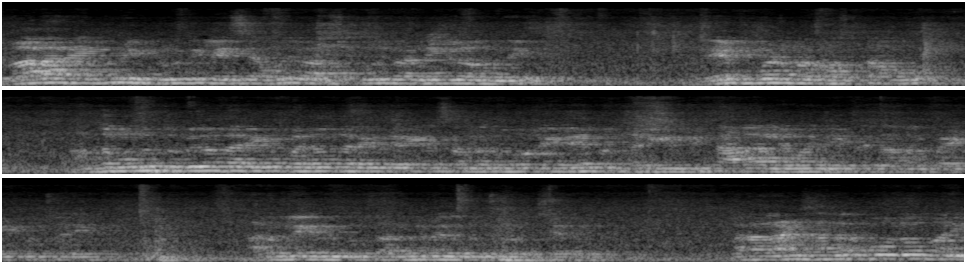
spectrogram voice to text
ఇవాళ రేపు మీ డ్యూటీలు వేసాము ఇవాళ స్కూల్ రన్నింగ్లో ఉంది. రేపు కూడా మనం వస్తాము. అంతకుముందు తొమ్మిదో తారీఖు పదో తారీఖు జరిగిన సందర్భంలో ఇదే జరిగింది. తాళాలు లేవని చెప్పేసి అందరూ బయట కూర్చొని అరుగుల మీద కూర్చొని అరుగుల మీద కూర్చొని వచ్చారు. మరి అలాంటి సందర్భంలో మరి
